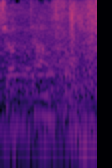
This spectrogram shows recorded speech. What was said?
Shut down.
